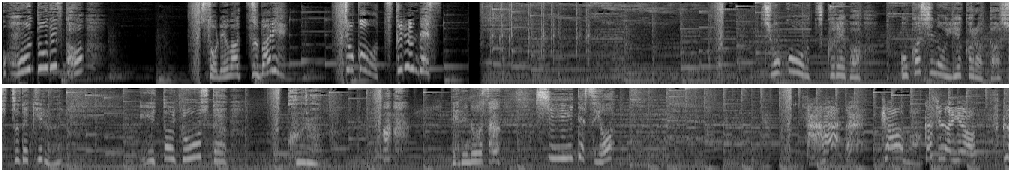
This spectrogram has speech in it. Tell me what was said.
当でですか？それはズバリチョコを作るんですチョコを作ればお菓子の家から脱出できる？一体どうして？来る。エレノアさん C ですよ。さあ今日もお菓子の家を作っ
